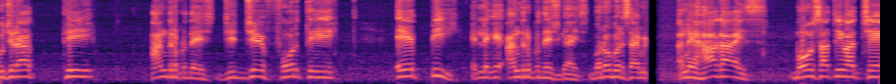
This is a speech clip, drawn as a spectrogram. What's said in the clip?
ગુજરાતથી આંધ્રપ્રદેશ જીજે ફોરથી એપી એટલે કે આંધ્રપ્રદેશ ગાઈસ બરોબર, સાહેબ? અને હા ગાઈસ બહુ સાચી વાત છે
